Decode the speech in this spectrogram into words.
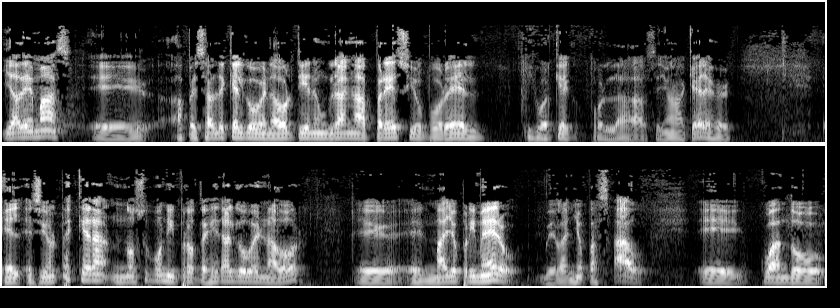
Y además, eh, a pesar de que el gobernador tiene un gran aprecio por él, igual que por la señora Kelleher, el, el señor Pesquera no supo ni proteger al gobernador eh, en mayo primero del año pasado, eh, cuando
